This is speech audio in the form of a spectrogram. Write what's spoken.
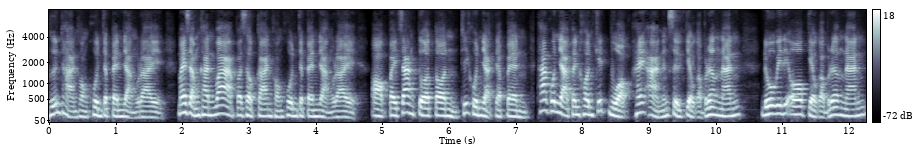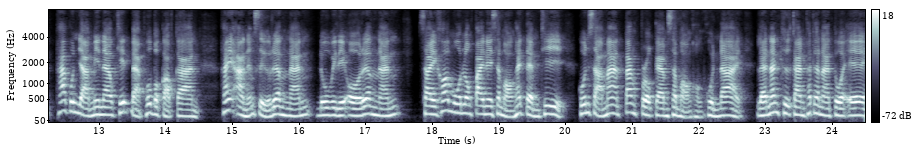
พื้นฐานของคุณจะเป็นอย่างไร ไม่สำคัญว่าประสบการณ์ของคุณจะเป็นอย่างไร ออกไปสร้างตัวตนที่คุณอยากจะเป็น ถ้าคุณอยากเป็นคนคิดบวก ให้อ่านหนังสือเกี่ยวกับเรื่องนั้น ดูวิดีโอเกี่ยวกับเรื่องนั้น ถ้าคุณอยากมีแนวคิดแบบผู้ประกอบการ ให้อ่านหนังสือเรื่องนั้น ดูวิดีโอเรื่องนั้น ใส่ข้อมูลลงไปในสมองให้เต็มที่ คุณสามารถตั้งโปรแกรมสมองของคุณได้ และนั่นคือการพัฒนาตัวเอง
